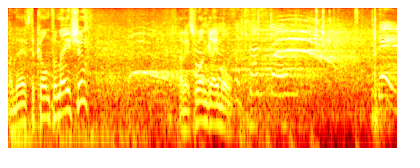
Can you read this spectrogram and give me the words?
And there's the confirmation. And it's one game all. Successful game.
